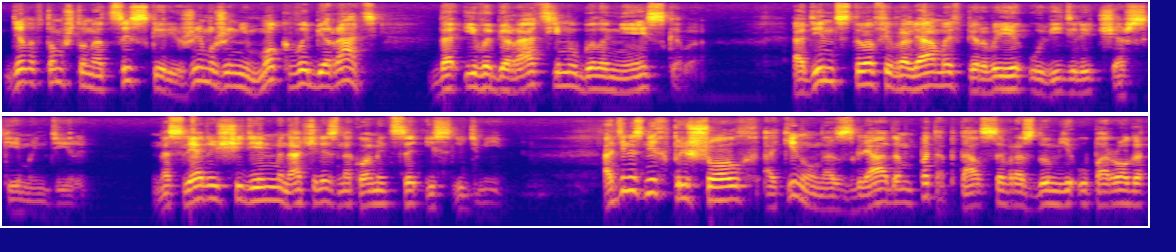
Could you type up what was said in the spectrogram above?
Дело в том, что нацистский режим уже не мог выбирать, да и выбирать ему было не из кого. 11 февраля мы впервые увидели чешские мундиры. На следующий день мы начали знакомиться и с людьми. Один из них пришел, окинул нас взглядом, потоптался в раздумье у порога,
